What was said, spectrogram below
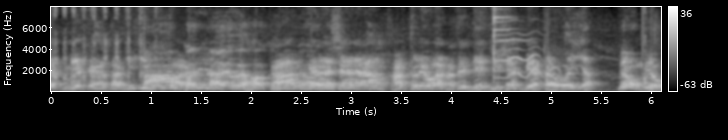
એક મેકે હતા બીજી કામ કરીને આયા હવે હક કામ કરે છે આમ હાથ લેવા નથી દેતી છે બેઠા હોય અહીંયા. બેહો બેહો.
